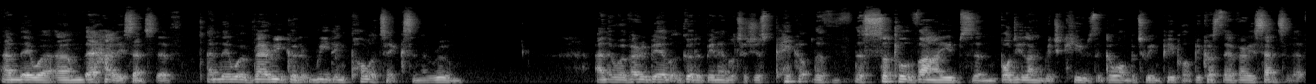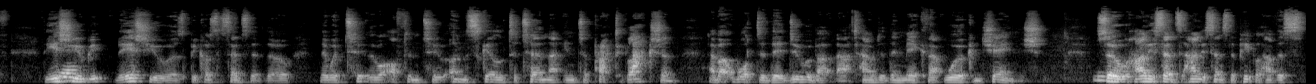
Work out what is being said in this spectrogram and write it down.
and they were um, they're highly sensitive, and they were very good at reading politics in a room, and they were very be able, good at being able to just pick up the the subtle vibes and body language cues that go on between people because they're very sensitive. The issue Yeah. the issue was because they're sensitive though they were too, they were often too unskilled to turn that into practical action about what did they do about that how did they make that work and change. So highly sensitive, highly sensitive people have this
